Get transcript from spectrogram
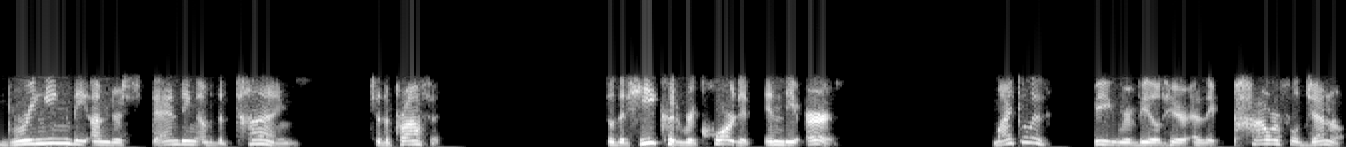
bringing the understanding of the times to the prophet so that he could record it in the earth. Michael is being revealed here as a powerful general.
